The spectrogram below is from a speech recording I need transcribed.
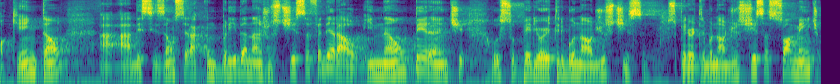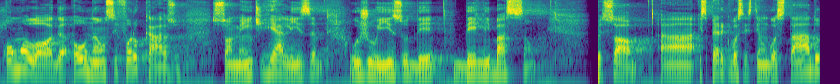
Ok? Então, a, a decisão será cumprida na Justiça Federal e não perante o Superior Tribunal de Justiça. O Superior Tribunal de Justiça somente homologa ou não, se for o caso, somente realiza o juízo de delibação. Pessoal, uh, espero que vocês tenham gostado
